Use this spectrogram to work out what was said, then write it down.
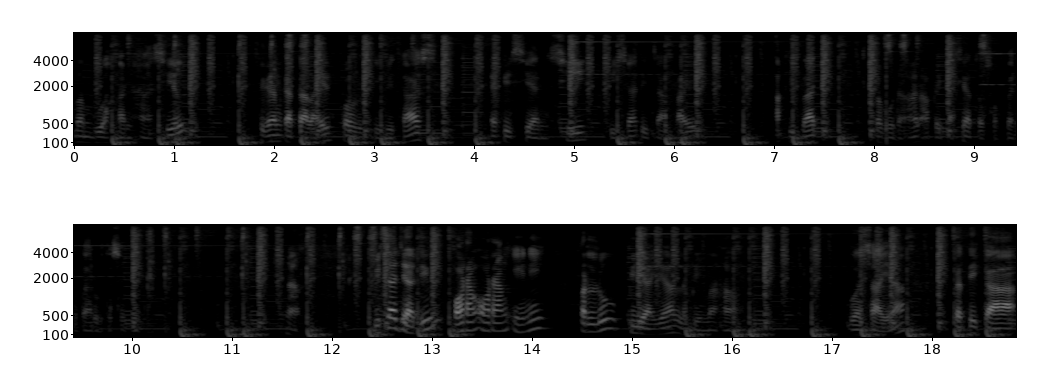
membuahkan hasil dengan kata lain produktivitas efisiensi bisa dicapai akibat penggunaan aplikasi atau software baru tersebut. Nah, bisa jadi orang-orang ini perlu biaya lebih mahal. Buat saya, ketika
